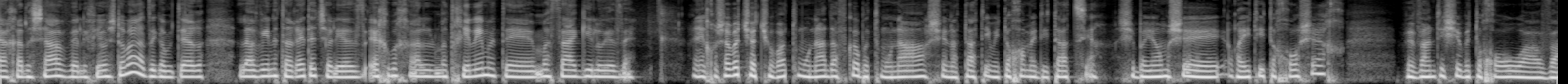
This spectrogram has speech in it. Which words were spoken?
החדשה, ולפי מה שאת אומרת, זה גם יותר להבין את הרטט שלי, אז איך בכלל מתחילים את uh, מסע הגילוי הזה? אני חושבת שהתשובה טמונה דווקא בתמונה שנתתי מתוך המדיטציה, שביום שראיתי את החושך, והבנתי שבתוכו הוא אהבה.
